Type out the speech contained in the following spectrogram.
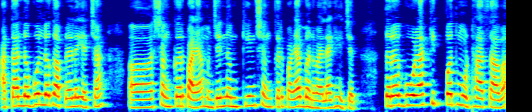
आता लगोलग आपल्याला याच्या शंकरपाळ्या म्हणजे नमकीन शंकरपाळ्या बनवायला घ्यायच्यात. तर गोळा कितपत मोठा असावा?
